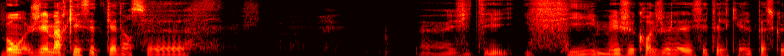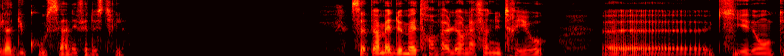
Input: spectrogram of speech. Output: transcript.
Bon, j'ai marqué cette cadence euh, euh, éviter ici, mais je crois que je vais la laisser telle qu'elle, parce que là, du coup, c'est un effet de style. Ça permet de mettre en valeur la fin du trio, euh, qui est donc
